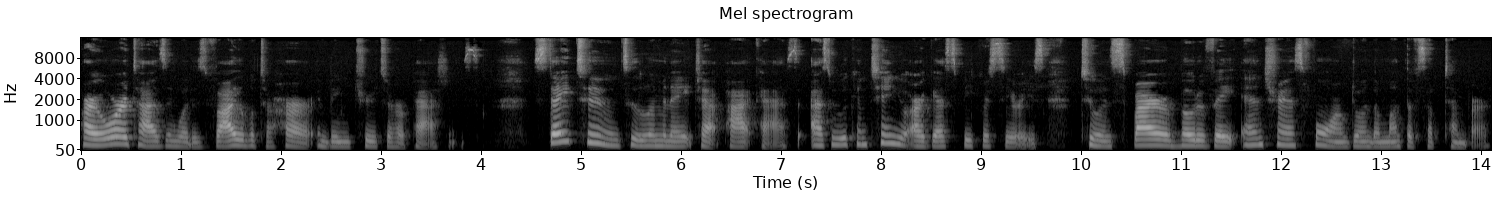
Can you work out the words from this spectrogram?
prioritizing what is valuable to her and being true to her passions. Stay tuned to the Lemonade Chat podcast as we will continue our guest speaker series to inspire, motivate, and transform during the month of September.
